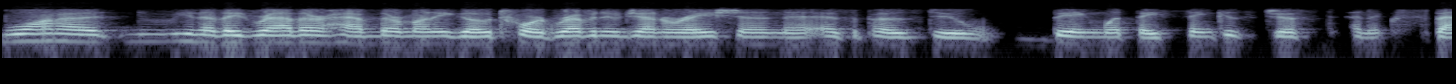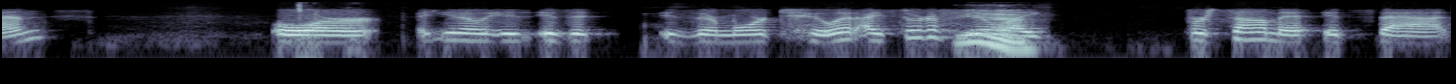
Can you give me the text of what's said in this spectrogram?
want to, you know, they'd rather have their money go toward revenue generation as opposed to being what they think is just an expense, or you know, is is it is there more to it? I sort of feel Yeah. like for some it, it's that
